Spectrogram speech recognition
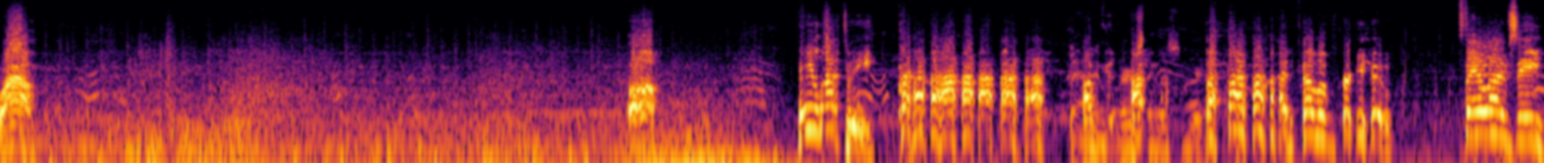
Wow. Oh! He left me! Man, I'm I'm- embarrassing this year. I'm coming for you! Stay alive, Z!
